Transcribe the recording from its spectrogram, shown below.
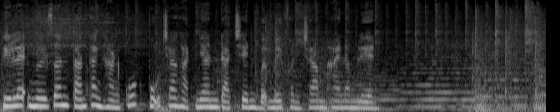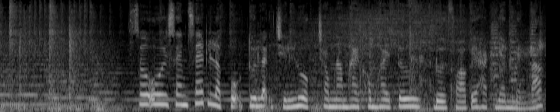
Tỷ lệ người dân tán thành Hàn Quốc vũ trang hạt nhân đạt trên 70% hai năm liền. Seoul xem xét lập bộ tư lệnh chiến lược trong năm 2024 đối phó với hạt nhân miền Bắc.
